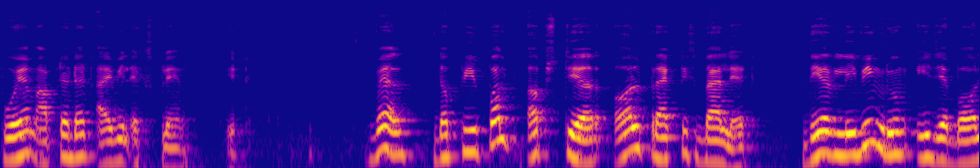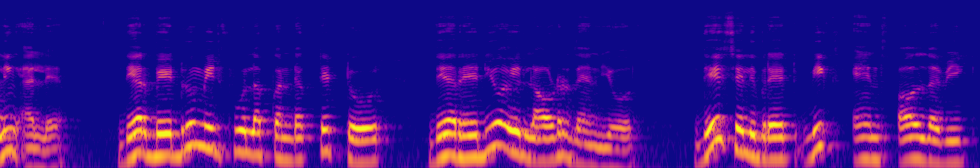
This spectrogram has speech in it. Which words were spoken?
poem after that I will explain it. Well, the people upstairs all practice ballet. Their living room is a bowling alley. Their bedroom is full of conducted tours. Their radio is louder than yours. They celebrate weekends all the week.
